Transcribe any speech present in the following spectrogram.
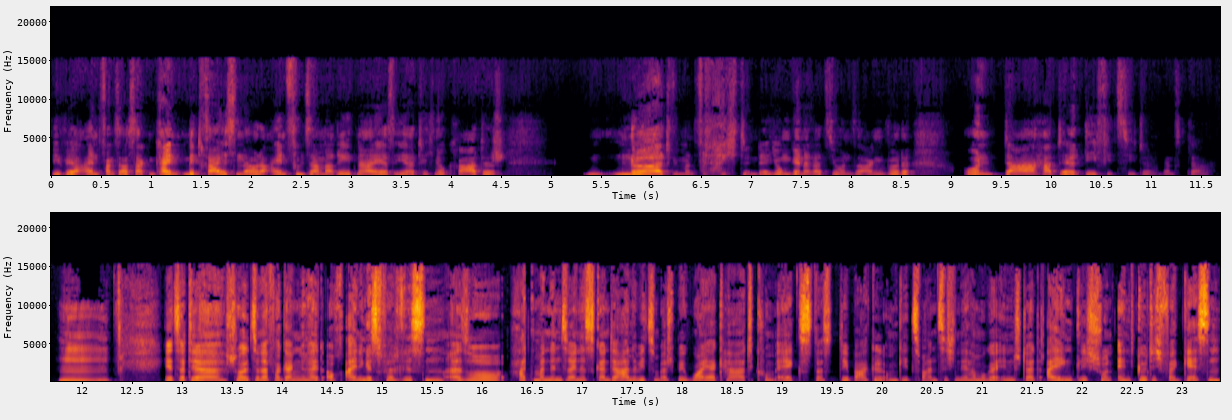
wie wir anfangs auch sagten, kein mitreißender oder einfühlsamer Redner, er ist eher technokratisch, Nerd, wie man vielleicht in der jungen Generation sagen würde. Und da hat er Defizite, ganz klar. Hm. Jetzt hat der Scholz in der Vergangenheit auch einiges verrissen. Also hat man denn seine Skandale wie zum Beispiel Wirecard, Cum-Ex, das Debakel um G20 in der Hamburger Innenstadt eigentlich schon endgültig vergessen,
